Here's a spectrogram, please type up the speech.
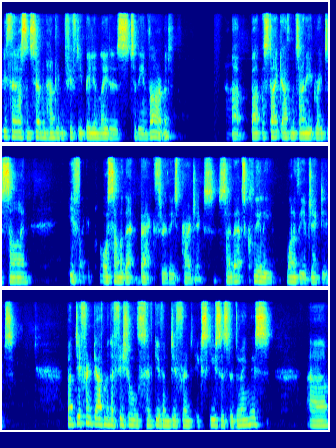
2,750 billion litres to the environment, uh, but the state governments only agreed to sign if they could claw some of that back through these projects. So that's clearly one of the objectives. But different government officials have given different excuses for doing this. Uh,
